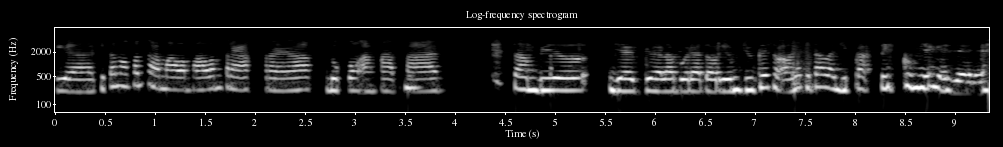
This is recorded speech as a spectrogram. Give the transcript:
iya kita nonton sampai malam-malam teriak-teriak dukung angkatan sambil jaga laboratorium juga soalnya kita lagi praktikum ya nggak Zara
